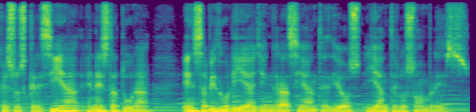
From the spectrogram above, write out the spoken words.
Jesús crecía en estatura en sabiduría y en gracia ante Dios y ante los hombres.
